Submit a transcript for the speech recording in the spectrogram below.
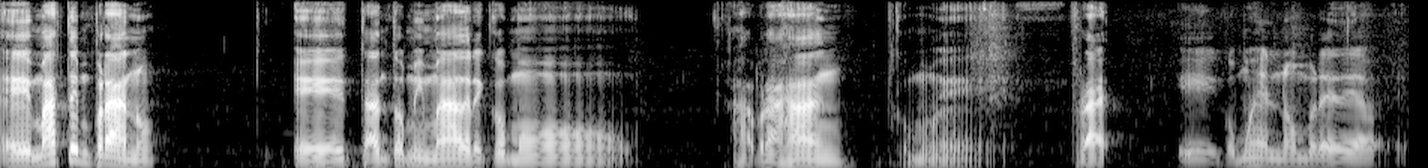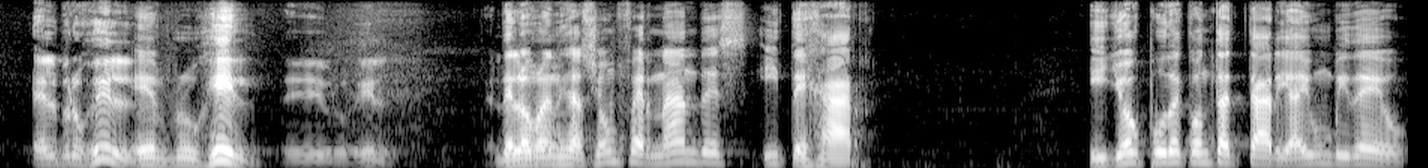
eh, más temprano, eh, tanto mi madre como Abraham, como... Eh, ¿Cómo es el nombre de...? El Brujil. El Brujil. Sí, Brujil. de la organización Fernández y Tejar y yo pude contactar y hay un video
